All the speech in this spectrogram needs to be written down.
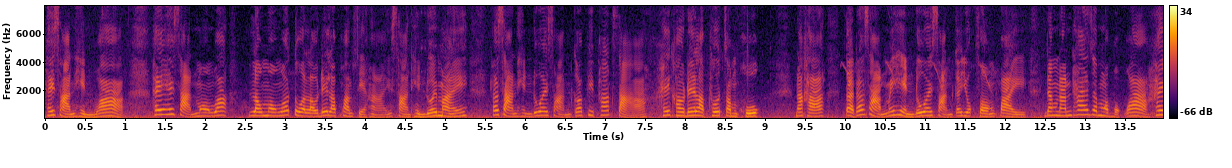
ให้ศาลเห็นว่า ให้ให้ศาลมองว่าเรามองว่าตัวเราได้รับความเสียหายศาลเห็นด้วยไหมถ้าศาลเห็นด้วยศาลก็พิพากษาให้เขาได้รับโทษจำคุกนะคะ แต่ถ้าศาลไม่เห็นด้วยศาลก็ยกฟ้องไป ดังนั้นถ้าจะมาบอกว่าให้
